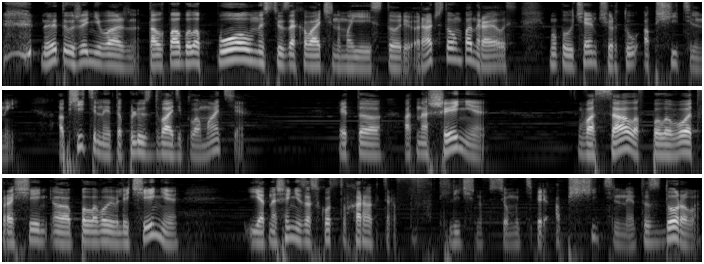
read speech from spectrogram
Но это уже не важно. Толпа была полностью захвачена моей историей. Рад, что вам понравилось. Мы получаем черту общительный. Общительный это плюс 2 дипломатия. Это отношение вассалов, половое, отвращение, э, половое влечение и отношения за сходство характеров. Отлично, все, мы теперь общительные, это здорово.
